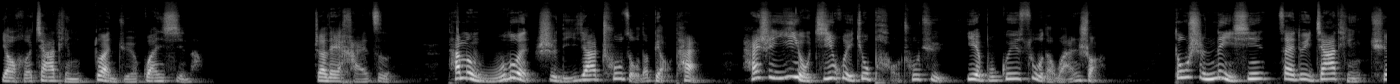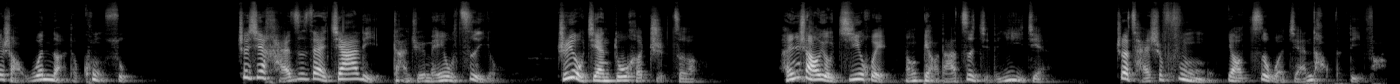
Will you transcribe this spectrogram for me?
要和家庭断绝关系呢？这类孩子，他们无论是离家出走的表态，还是一有机会就跑出去夜不归宿的玩耍。都是内心在对家庭缺少温暖的控诉。这些孩子在家里感觉没有自由，只有监督和指责，很少有机会能表达自己的意见。这才是父母要自我检讨的地方。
